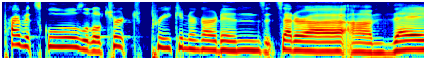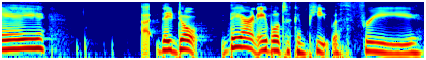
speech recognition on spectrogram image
private schools, little church pre kindergartens, etc., um, they uh, they don't they aren't able to compete with free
